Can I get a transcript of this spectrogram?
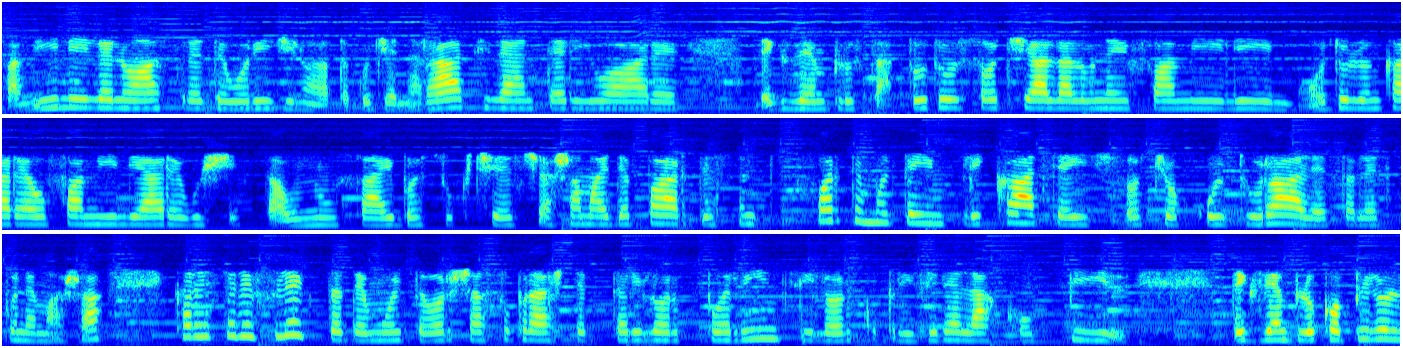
familiile noastre de origine, odată cu generațiile anterioare, de exemplu, statutul social al unei familii, modul în care o familie a reușit sau nu să aibă succes și așa mai departe. Sunt foarte multe implicații aici socioculturale, să le spunem așa, care se reflectă de multe ori și asupra așteptărilor părinților cu privire la copil. De exemplu, copilul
